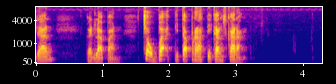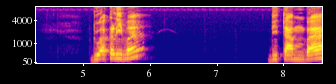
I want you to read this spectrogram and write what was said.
dan ke-8. Coba kita perhatikan sekarang. 2 ke 5 ditambah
